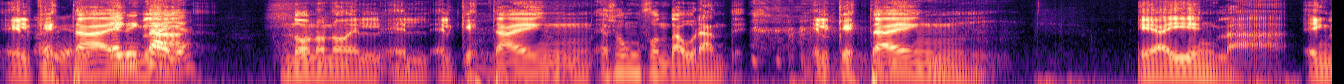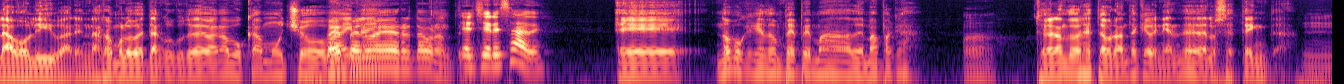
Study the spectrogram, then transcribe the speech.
el que El está El en la... No, no, no, el, el, el que está en... Eso es un fondaurante. El que está en... eh, ahí en la en la Bolívar, en la Rómulo Betancourt, que ustedes van a buscar mucho Pepe vaina no ahí. es restaurante. El Cerezade. Eh, no, porque queda un Pepe más de más para acá. Ah. Estoy hablando de restaurantes que venían desde los 70. Mm.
